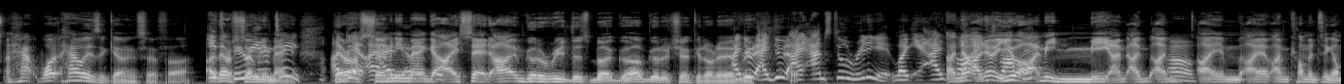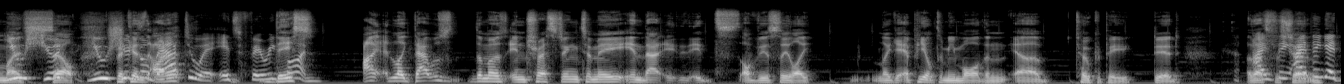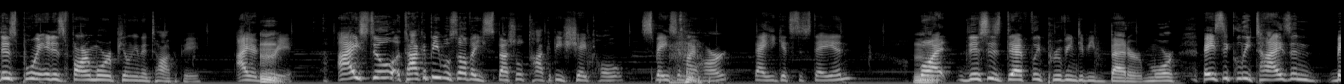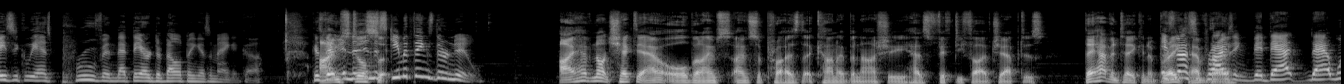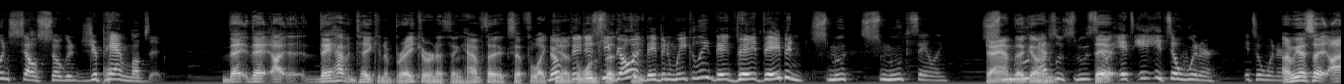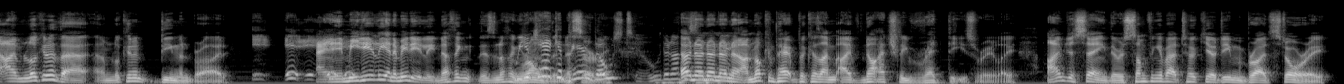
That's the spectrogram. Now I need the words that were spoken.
How what? How is it going so far? It's there are so many manga. There Again, are so I- many I- I- manga. I said I'm gonna read this manga. I'm gonna check it out. Every. I do, I do, I, I'm still reading it. Like, I I know, I know you are. it. I mean me. I'm, I'm, I'm, Oh. I am, I am, I'm commenting on you myself. should, you should go back to it. It's very this. fun. I like that was the most interesting to me in that it, it's obviously like, like it appealed to me more than uh, Takopi did. That's I think. I think at this point it is far more appealing than Takopi. I Hmm. agree. I still Takopi will still have a special Takopi shaped hole space in my heart that he gets to stay in. Hmm. But this is definitely proving to be better. More basically, Taizan basically has proven that they are developing as a mangaka. Because in, the, in the scheme of things, they're new. I have not checked it out at all, but I'm I'm surprised that Akane Banashi has 55 chapters. They haven't taken a break. It's not surprising that that that one sells so good. Japan loves it. They they I, they haven't taken a break or anything, have they? Except for like Nope, you know they the just ones keep going. they- They've been weekly. They they they've been smooth smooth sailing. Damn, they're Smooth- going- absolute smooth sailing. It's it, it's a winner. It's a winner. I'm gonna say I, I'm looking at that. I'm looking at Demon Bride, It- it- and immediately and immediately, nothing. There's nothing you wrong can't with it compare those two. They're not. Oh the no no no no! I'm not comparing because I'm I've not actually read these really. I'm just saying there is something about Tokyo Demon Bride's story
